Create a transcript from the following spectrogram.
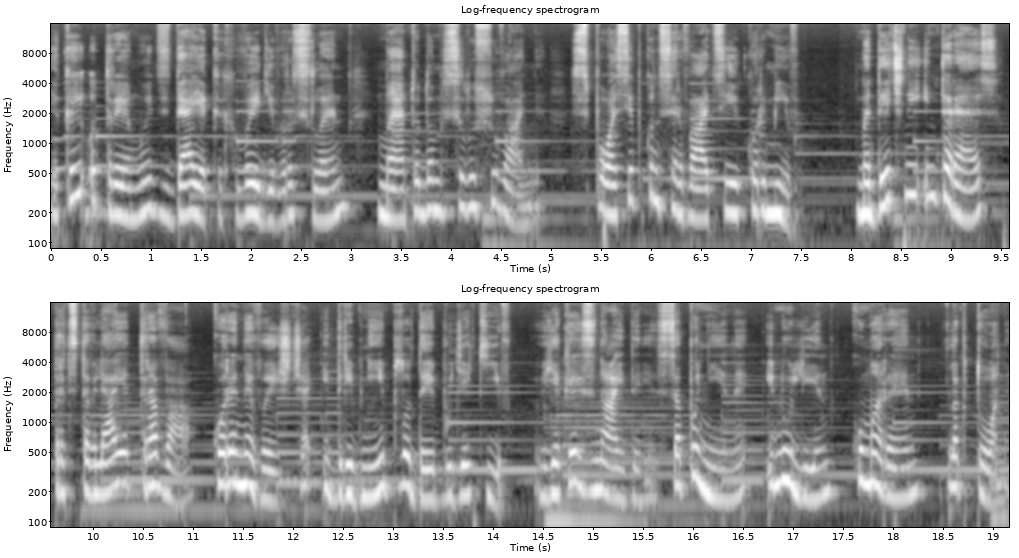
який отримують з деяких видів рослин методом силосування, спосіб консервації кормів. Медичний інтерес представляє трава, кореневища і дрібні плоди будяків, в яких знайдені сапоніни, інулін, кумарин, лактони.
